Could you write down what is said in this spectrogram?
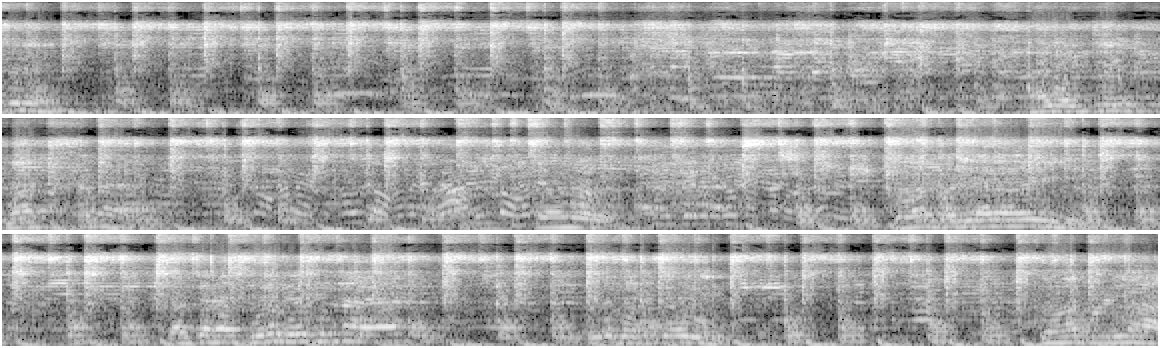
धीरे हेलो चलो बहुत बढ़िया है भाई। चलते हैं। धीरे धीरे कितना है? धीरे बढ़ते बहुत बढ़िया।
